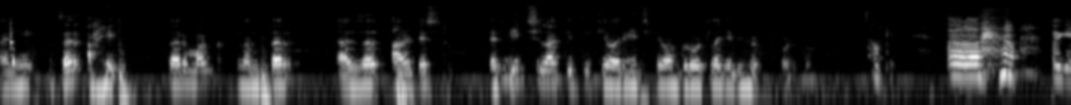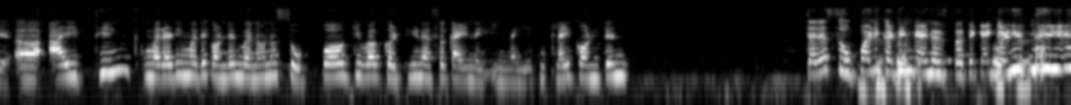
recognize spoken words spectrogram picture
आणि जर आहे तर मग नंतर ऍज अ आर्टिस्ट रीचला किती किंवा रीच किंवा ग्रोथला किती इफेक्ट पडतो? ओके ओके आय थिंक मराठीमध्ये कॉन्टेंट बनवणं सोपं किंवा कठीण असं काही नाही नाहीये. कुठलाही कॉन्टेंट त्याच्यात सोपं आणि कठीण काही नसतं ते काही गणित नाहीये.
